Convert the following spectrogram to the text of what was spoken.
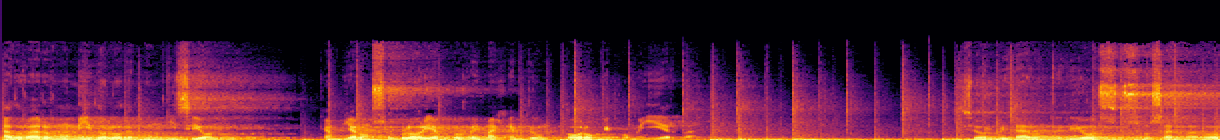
adoraron un ídolo de fundición, cambiaron su gloria por la imagen de un toro que come hierba se olvidaron de Dios, su Salvador,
